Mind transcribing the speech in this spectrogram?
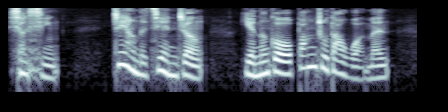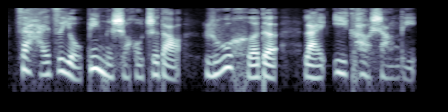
相信这样的见证，也能够帮助到我们在孩子有病的时候，知道如何的。来依靠上帝。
